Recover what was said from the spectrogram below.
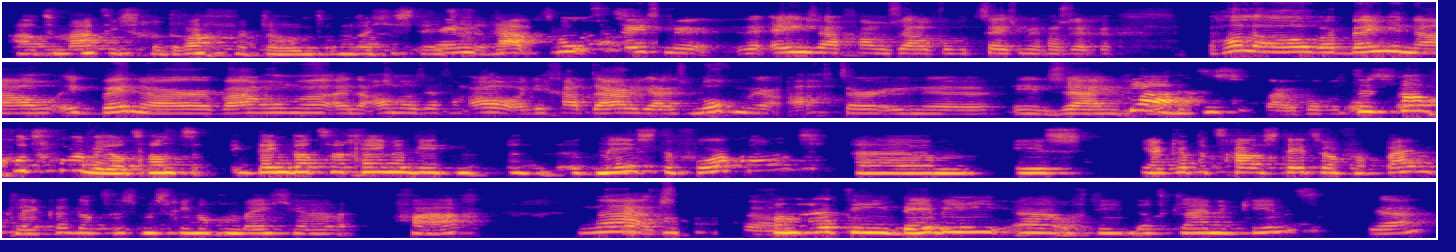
automatisch gedrag vertoont, omdat je steeds geraakt wordt. steeds meer, de een zou gewoon zo bijvoorbeeld steeds meer gaan zeggen: Hallo, waar ben je nou? Ik ben er. Waarom? eh?" En de ander zegt van: Oh, en die gaat daardoor juist nog meer achter in, uh, in zijn. Ja, is bijvoorbeeld Het is wel een goed voorbeeld, want ik denk dat degene die het, meeste voorkomt, um, is. Ja, ik heb het trouwens steeds over pijnplekken, dat is misschien nog een beetje vaag. Nou, Kijk. Vanuit die baby uh, of die, dat kleine kind, Ja?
